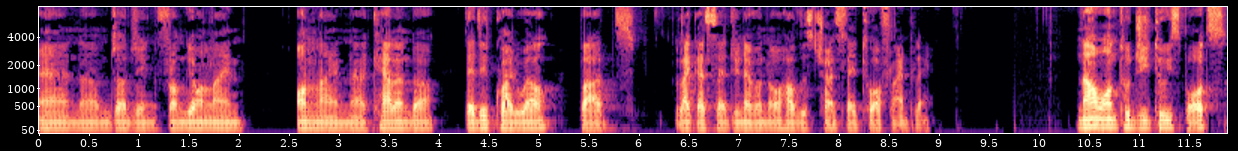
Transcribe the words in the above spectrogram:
And um, judging from the online online uh, calendar, they did quite well. But like I said, you never know how this translates to offline play. Now on to G2 Esports,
